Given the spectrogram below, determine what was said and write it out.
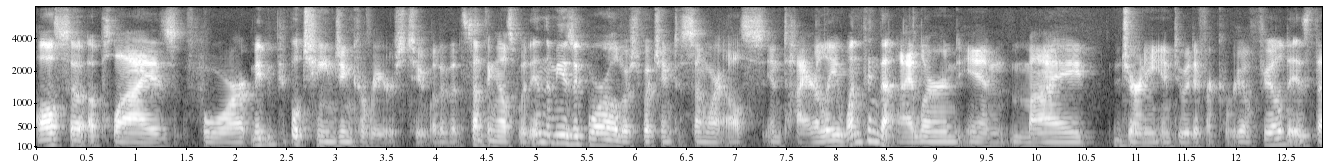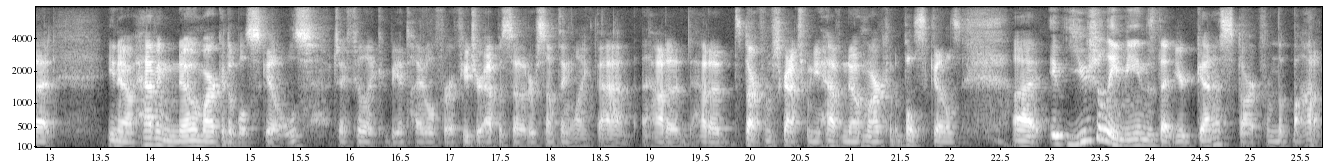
also applies for maybe people changing careers too, whether that's something else within the music world or switching to somewhere else entirely. One thing that I learned in my journey into a different career field is that you know, having no marketable skills, which I feel like could be a title for a future episode or something like that, how to how to start from scratch when you have no marketable skills, uh, it usually means that you're gonna start from the bottom.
